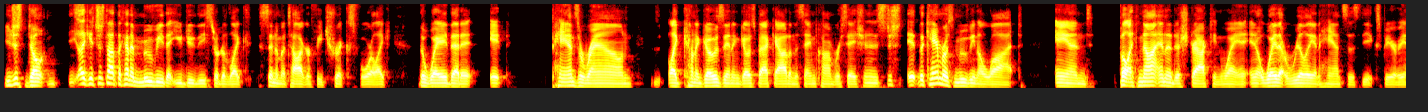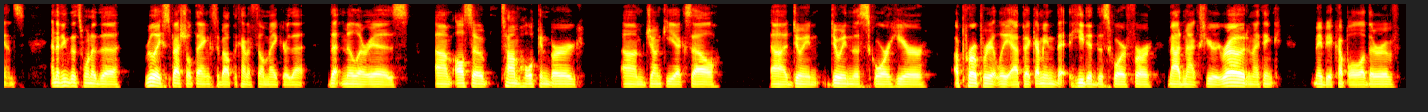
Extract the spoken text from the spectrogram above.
you just don't like it's just not the kind of movie that you do these sort of like cinematography tricks for like the way that it it pans around like kind of goes in and goes back out in the same conversation and it's just it, the camera's moving a lot and but like not in a distracting way in a way that really enhances the experience and i think that's one of the really special things about the kind of filmmaker that that miller is um also tom holkenborg um junkie xl uh doing doing the score here appropriately epic. I mean that he did the score for mad max fury road and i think maybe a couple other of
